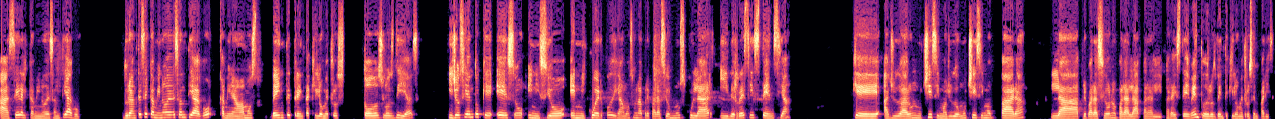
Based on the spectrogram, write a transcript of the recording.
a hacer el Camino de Santiago. Durante ese Camino de Santiago caminábamos 20, 30 kilómetros todos los días. Y yo siento que eso inició en mi cuerpo, digamos, una preparación muscular y de resistencia que ayudaron muchísimo, ayudó muchísimo para la preparación o para, la, para, para este evento de los 20 kilómetros en París.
